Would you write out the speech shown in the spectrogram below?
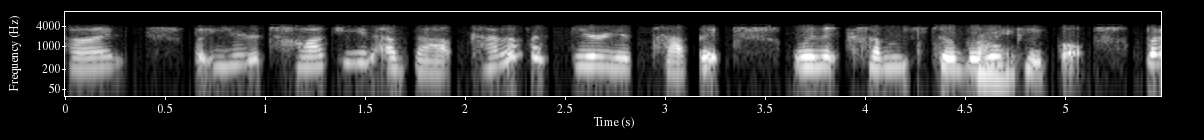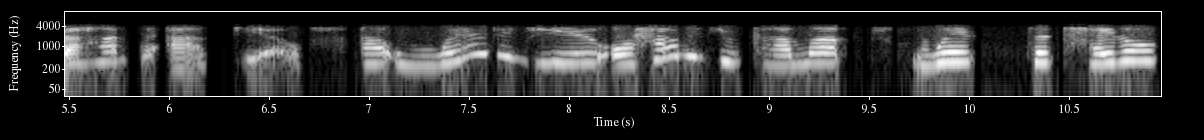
times. But you're talking about kind of a serious topic when it comes to little right. people. But I have to ask you, uh, where did you, or how did you come up with the title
